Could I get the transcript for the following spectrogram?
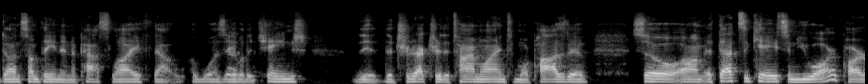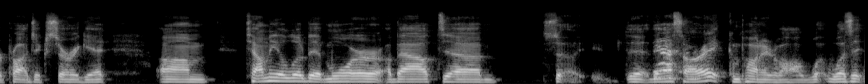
done something in a past life that was able to change the the trajectory, the timeline to more positive. So, um, if that's the case, and you are part of Project Surrogate, um, tell me a little bit more about. Um, so the, the yeah. SRA component of all, what, was it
